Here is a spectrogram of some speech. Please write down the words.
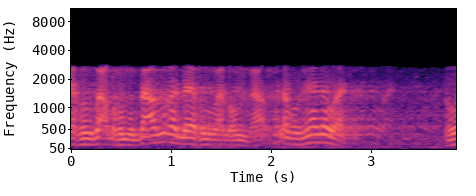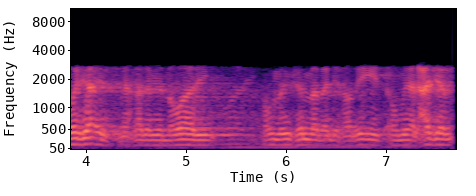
يأخذ بعضهم من بعض وقد لا يأخذ بعضهم من بعض. فالأمر في هذا واسع. فهو جائز إذا أخذ من الموالي أو من يسمى بني خضيد أو من العجم.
